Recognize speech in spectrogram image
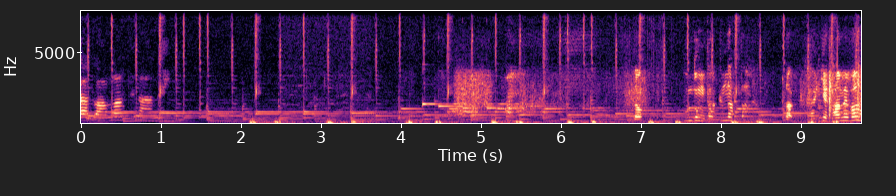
나도 아무한테나 안 해. 나 운동 다 끝났다. 나 갈게 다음에 봐.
